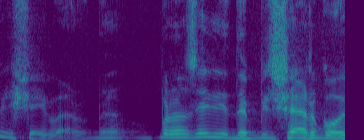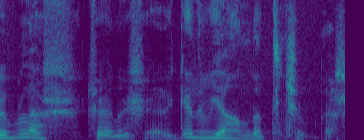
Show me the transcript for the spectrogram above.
bir şey var da, Braziliyada bir şəhər qoyublar, köhnə şəhəri, gedib yanında tikiblər.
